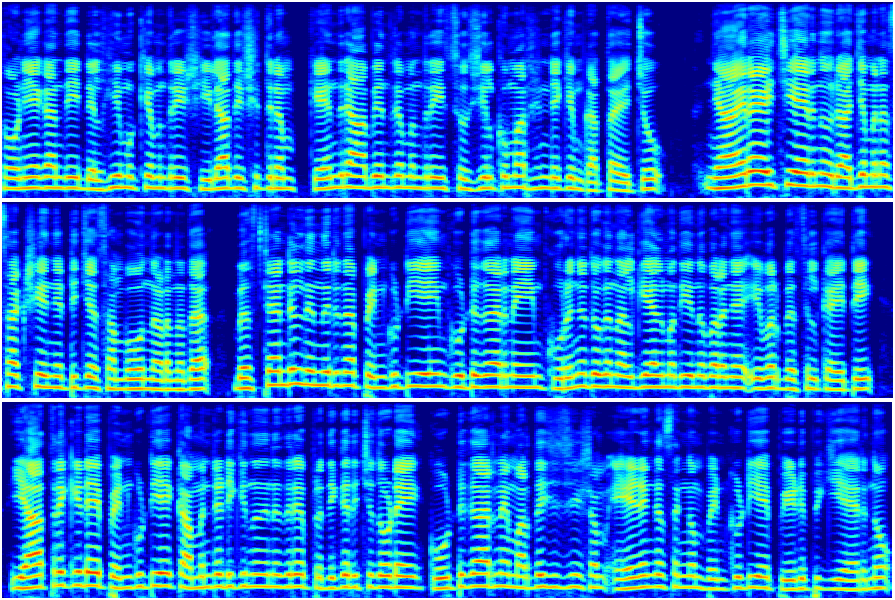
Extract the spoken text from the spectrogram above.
സോണിയാഗാന്ധി ഡൽഹി മുഖ്യമന്ത്രി ഷീലാ ദീക്ഷിത്തിനും കേന്ദ്ര ആഭ്യന്തരമന്ത്രി സുശീൽ കുമാർ ഷിൻഡയ്ക്കും കത്തയച്ചു. ഞായറാഴ്ചയായിരുന്നു രാജ്യമനസാക്ഷിയെ ഞെട്ടിച്ച സംഭവം നടന്നത്. ബസ് സ്റ്റാൻഡിൽ നിന്നിരുന്ന പെൺകുട്ടിയെയും കൂട്ടുകാരനെയും കുറഞ്ഞ തുക നൽകിയാൽ മതിയെന്ന് പറഞ്ഞ് ഇവർ ബസ്സിൽ കയറ്റി. യാത്രയ്ക്കിടെ പെൺകുട്ടിയെ കമന്റടിക്കുന്നതിനെതിരെ പ്രതികരിച്ചതോടെ കൂട്ടുകാരനെ മർദ്ദിച്ച ശേഷം ഏഴംഗ സംഘം പെൺകുട്ടിയെ പീഡിപ്പിക്കുകയായിരുന്നു.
